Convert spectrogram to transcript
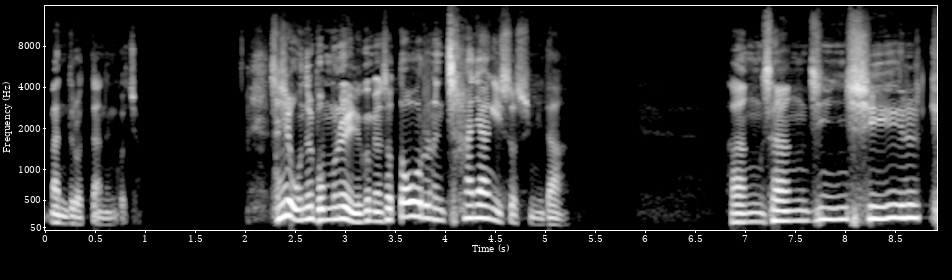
만들었다는 거죠. 사실 오늘 본문을 읽으면서 떠오르는 찬양이 있었습니다. 항상 진실케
